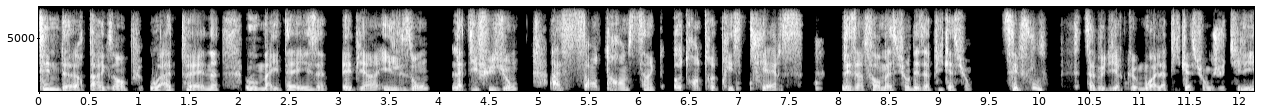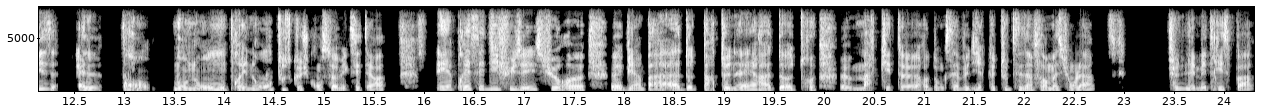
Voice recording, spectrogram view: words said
Tinder, par exemple, ou Appen, ou My Days. Eh bien, ils ont la diffusion à 135 autres entreprises tierces les informations des applications. C'est fou. Ça veut dire que moi, l'application que j'utilise, elle prend mon nom, mon prénom, tout ce que je consomme, etc. Et après, c'est diffusé sur, euh, eh bien, à d'autres partenaires, à d'autres euh, marketeurs. Donc, ça veut dire que toutes ces informations-là, je ne les maîtrise pas,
